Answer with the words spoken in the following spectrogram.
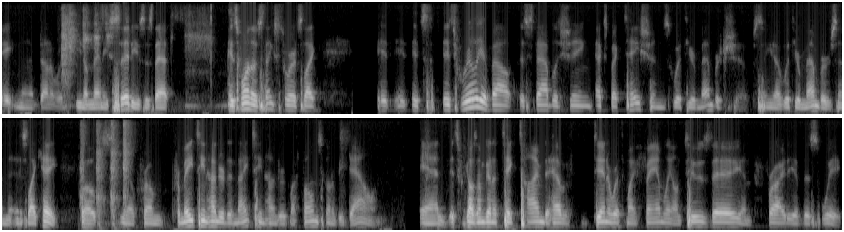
dayton and i've done it with you know many cities is that it's one of those things to where it's like it, it, it's it's really about establishing expectations with your memberships you know with your members. And it's like hey folks, you know, from from 1800 to 1900, my phone's going to be down, and it's because I'm going to take time to have dinner with my family on Tuesday and Friday of this week.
